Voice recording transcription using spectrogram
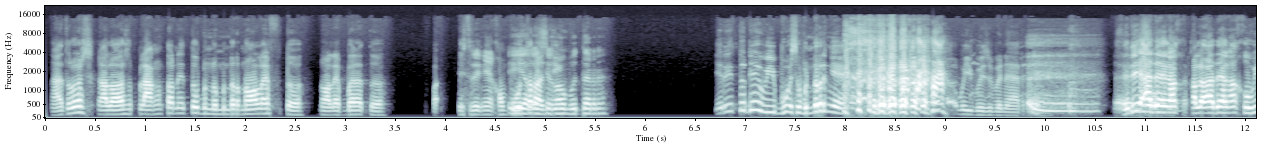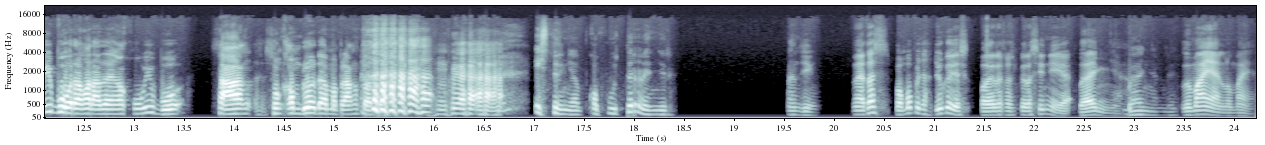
Nah, terus kalau plankton itu bener-bener no left tuh, no left banget tuh. Istrinya Iya, komputer anjing. komputer. Jadi itu dia wibu sebenarnya. wibu sebenar Jadi ada yang kalau ada yang ngaku wibu, orang-orang ada yang ngaku wibu, sang sungkem dulu sama plankton Istrinya komputer anjir. anjing. Ternyata SpongeBob banyak juga ya teori konspirasinya ya. banyak Banyak lumayan lumayan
